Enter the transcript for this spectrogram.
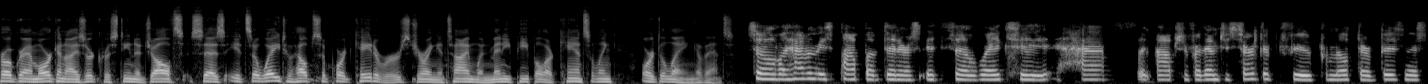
Program organizer Christina Jolfs says it's a way to help support caterers during a time when many people are canceling or delaying events. So, by having these pop up dinners, it's a way to have an option for them to serve their food, promote their business,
